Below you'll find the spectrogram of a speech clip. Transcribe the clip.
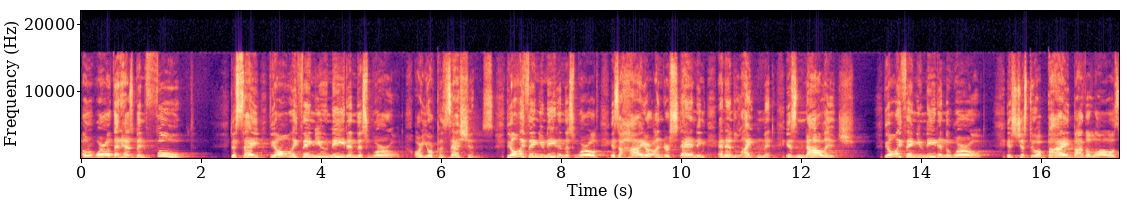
a world that has been fooled to say the only thing you need in this world are your possessions. The only thing you need in this world is a higher understanding and enlightenment, is knowledge. The only thing you need in the world is just to abide by the laws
